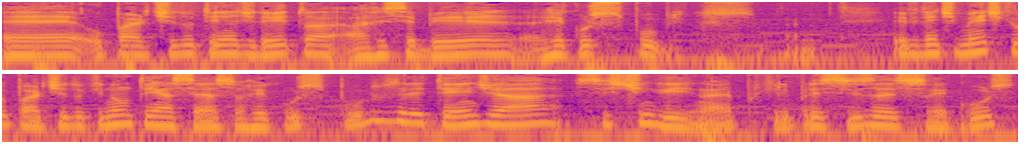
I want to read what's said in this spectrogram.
é, o partido tenha direito a, a receber recursos públicos. Evidentemente que o partido que não tem acesso a recursos públicos, ele tende a se extinguir, né? Porque ele precisa desses recursos,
